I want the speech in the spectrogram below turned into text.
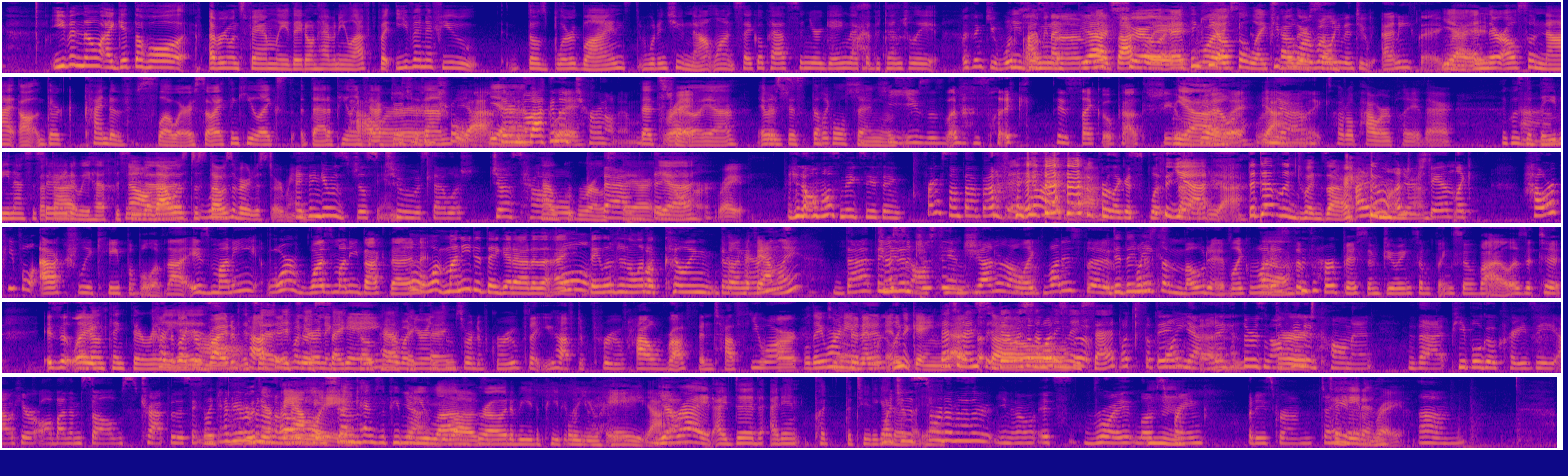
even though I get the whole everyone's family, they don't have any left. But even if you those blurred lines, wouldn't you not want psychopaths in your gang that could potentially? I think you would. Just- I mean, I, them. yeah, That's exactly. true. And I think he also likes people how they're are so- willing to do anything. Yeah, Right. and they're also not. Uh, they're kind of slower, so I think he likes that appealing factor to them. Control. Yeah, Yeah. they're not exactly. going to turn on him. That's true. Right. Yeah, it was Just, just the Like, whole he- thing was. He uses them as like his psychopath shield. Yeah. you know? Totally. Yeah. Yeah. Like, Total power play there. like, was the Um, baby but necessary? that- Do we have to see no, that? that was just that was a very disturbing. I think it was just to establish just how, How gross bad they are, yeah. are. right. It almost makes you think Frank's not that bad of a guy for like a split second. yeah. Yeah. The Devlin twins are. I don't Yeah. understand. Like, how are people actually capable of that? Is money or was money back then? well, what money did they get out of that? I, Well, they lived in a little. Well, killing their Killing the family? That they just, made an just in general, like what is the Did they what make is the motive? Like what is Oh. the purpose of doing something so vile? Is it to is it like I don't think there really kind of like is. a rite of It's a- passage it's when a you're in a gang or when you're in thing. some sort of group that you have to prove how rough and tough you are? Well, they weren't even in, Like, the gang. That's yet, what I'm saying. There was so- so something what's they the- said? What's the They, point? yeah, they, there was an Third. offhanded comment that people go crazy out here all by themselves, trapped with the same. Like, have you ever With been your on a family. vacation? Sometimes the people Yeah. you You love, love grow to be the people, people you you hate. hate, yeah. You're right. I did. I didn't put the two together. Which is but yeah. sort of another, you know, it's Roy loves Frank, but he's grown to, to hate, hate him. him. Right. Um,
